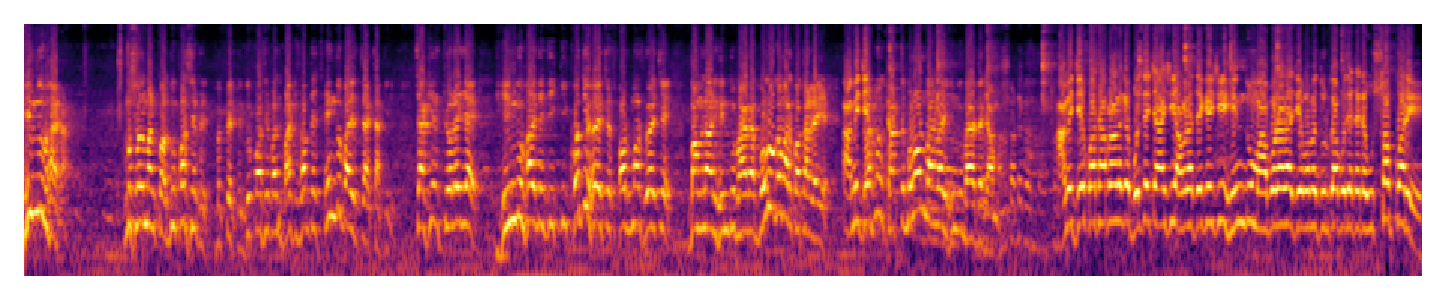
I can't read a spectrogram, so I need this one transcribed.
হিন্দু ভাইরা। মুসলমান কত দু পার্সেন্ট পেতে দু পার্সেন্ট বাকি সব হিন্দু চা- চাকরি। চাকরি চলে যায় হিন্দু ভাইদের যে কি ক্ষতি হয়েছে সর্বনাশ হয়েছে বাংলার হিন্দু ভাইরা বলুক আমার কথা লেগে। আমি যে- কাটতে বলুন বাংলার হিন্দু ভাইদেরকে আমার। আমি যে কথা আপনাদেরকে বলতে চাইছি আমরা দেখেছি হিন্দু মা বোনেরা যেভাবে দুর্গাপূজাটা একটা উৎসব করে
